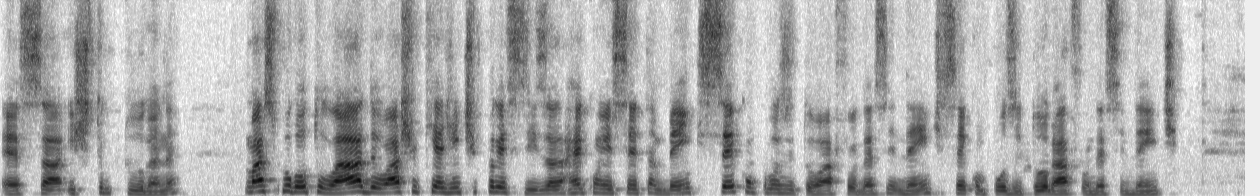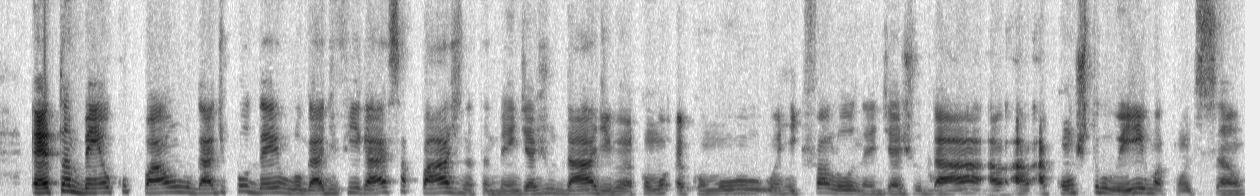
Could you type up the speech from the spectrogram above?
essa estrutura, né? Mas, por outro lado, eu acho que a gente precisa reconhecer também que ser compositor afrodescendente, ser compositor afrodescendente, é também ocupar um lugar de poder, um lugar de virar essa página também, de ajudar, de, é, como, é como o Henrique falou, né, de ajudar a, a, a construir uma condição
